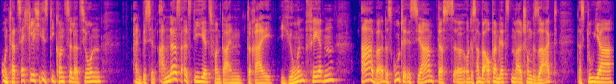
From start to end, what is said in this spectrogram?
Und tatsächlich ist die Konstellation ein bisschen anders als die jetzt von deinen drei jungen Pferden. Aber das Gute ist ja, dass, äh, und das haben wir auch beim letzten Mal schon gesagt, dass du ja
